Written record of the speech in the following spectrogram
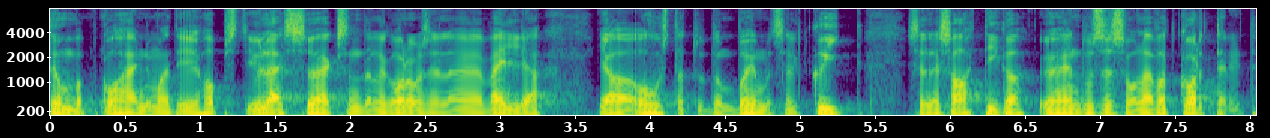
tõmbab kohe niimoodi hopsti üles üheksandale korrusele välja ja ohustatud on põhimõtteliselt kõik selle šahtiga ühenduses olevad korterid.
